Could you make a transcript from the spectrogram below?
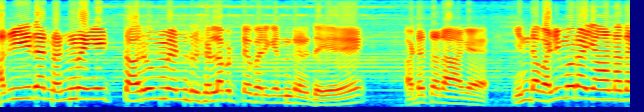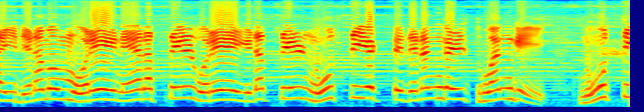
அதீத நன்மையை தரும் என்று சொல்லப்பட்டு வருகின்றது. அடுத்ததாக இந்த வழிமுறையானதை தினமும் ஒரே நேரத்தில் ஒரே இடத்தில் நூற்றி எட்டு தினங்கள் துவங்கி நூற்றி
